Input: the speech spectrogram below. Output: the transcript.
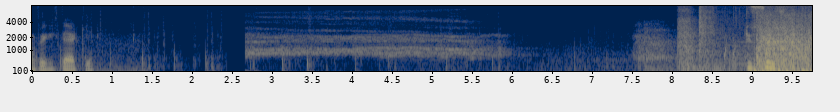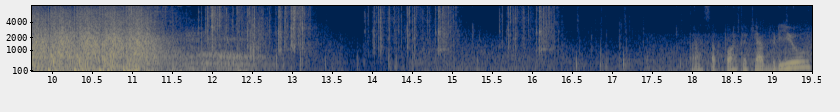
Vamos ver o que, que tem aqui. Que susto! Tá, essa porta aqui abriu.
